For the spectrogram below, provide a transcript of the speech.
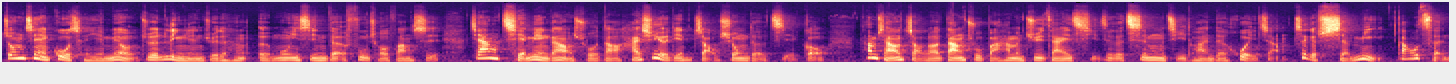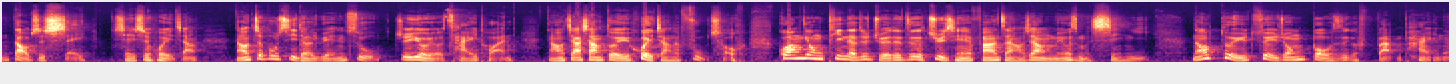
中间的过程也没有就是令人觉得很耳目一新的复仇方式，加上前面刚好说到还是有点找凶的结构。他们想要找到当初把他们聚在一起这个赤木集团的会长，这个神秘高层到底是谁？谁是会长？然后这部戏的元素就又有财团，然后加上对于会长的复仇，光用听的就觉得这个剧情的发展好像没有什么新意。然后对于最终 BOSS 这个反派呢，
